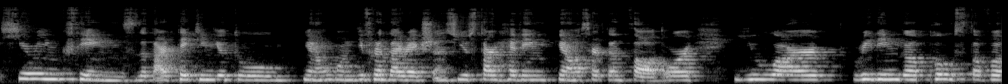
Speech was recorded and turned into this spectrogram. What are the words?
hearing things that are taking you to you know on different directions. You start having you know a certain thought or you are reading a post of a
